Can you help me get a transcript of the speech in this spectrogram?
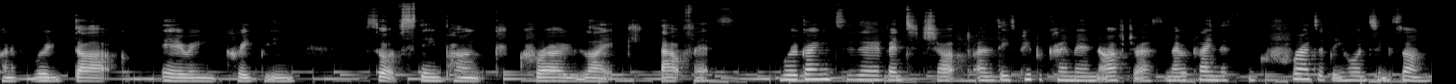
kind of really dark, eerie, creepy sort of steampunk crow like outfits. We were going into the vintage shop, and these people came in after us, and they were playing this incredibly haunting song.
